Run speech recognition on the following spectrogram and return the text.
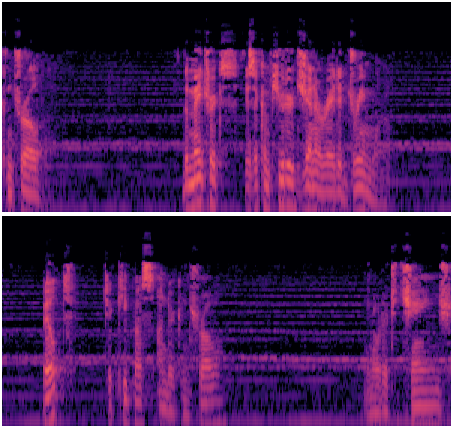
Control the Matrix is a computer-generated dream world, built to keep us under control in order to change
